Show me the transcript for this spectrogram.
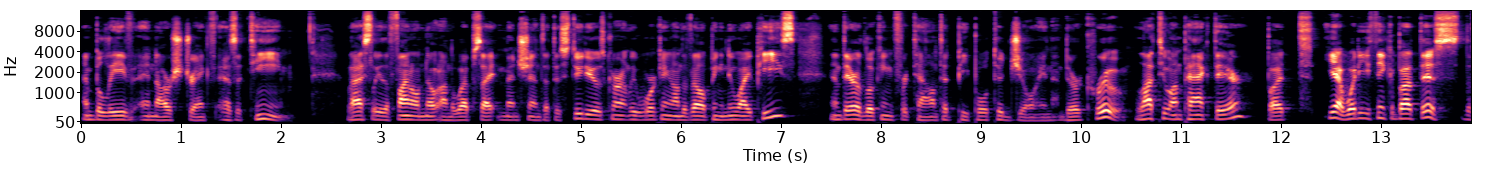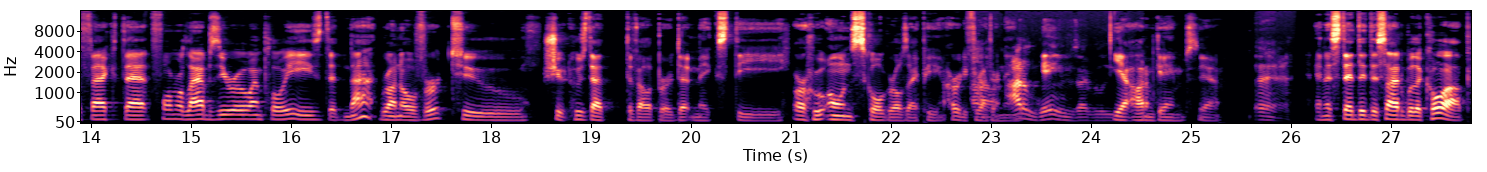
and believe in our strength as a team. Lastly, the final note on the website mentions that the studio is currently working on developing new IPs and they're looking for talented people to join their crew. A lot to unpack there, but yeah, what do you think about this? The fact that former Lab Zero employees did not run over to shoot, who's that developer that makes the or who owns Skullgirls IP? I already forgot Uh, their name. Autumn Games, I believe. Yeah, Autumn Games. Yeah. Man. And instead, they decided with a co op,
